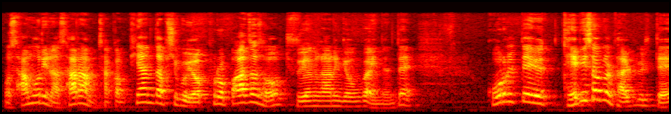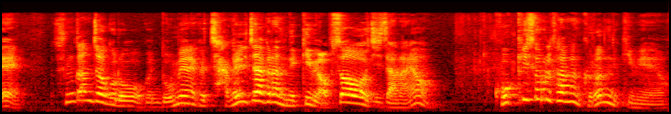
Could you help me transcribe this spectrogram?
뭐 사물이나 사람 잠깐 피한답시고 옆으로 빠져서 주행을 하는 경우가 있는데 그럴 때 대리석을 밟을 때 순간적으로 그 노면에 그 자글자글한 느낌이 없어지잖아요. 고키소를 타면 그런 느낌이에요.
